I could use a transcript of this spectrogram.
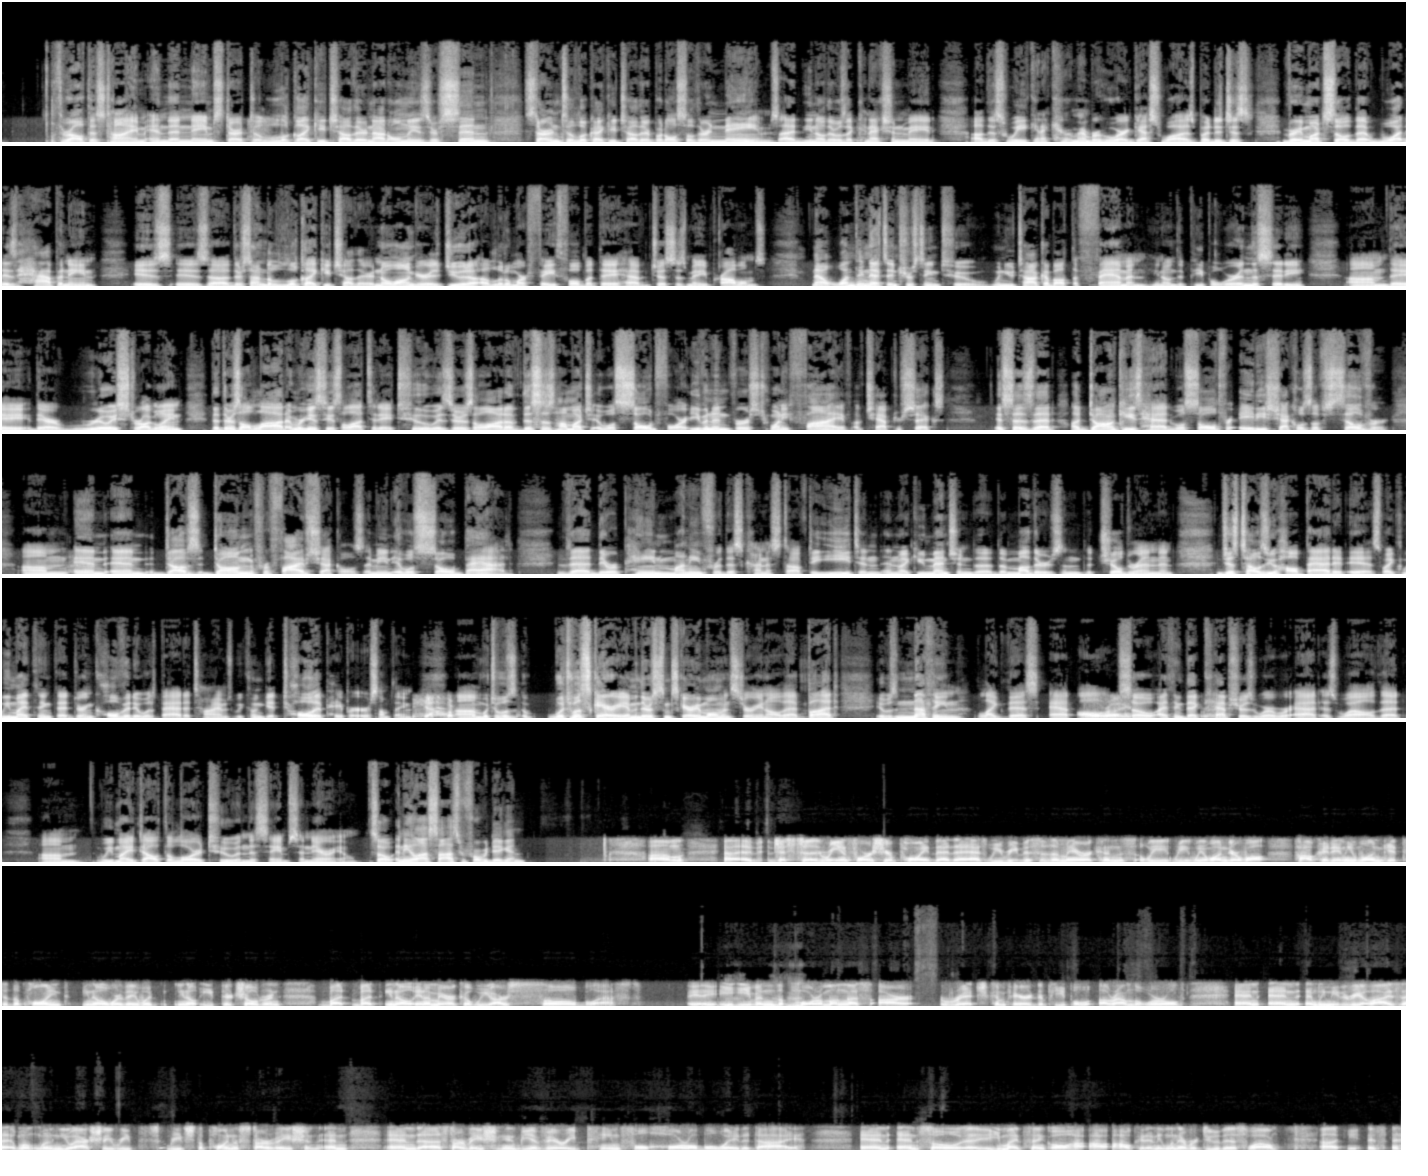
throughout this time and then names start to look like each other. Not only is their sin starting to look like each other but also their names. I, you know there was a connection made uh, this week and i can't remember who our guest was but it just very much so that what is happening is is uh, they're starting to look like each other. No longer is judah a little more faithful but they have just as many problems now, one thing that's interesting too, when you talk about the famine, you know, the people were in the city, um, they they're really struggling. That there's a lot, and we're going to see this a lot today too. Is there's a lot of this is how much it was sold for, even in verse 25 of chapter six. It says that a donkey's head was sold for 80 shekels of silver. um, and and dove's dung for five shekels. I mean, it was so bad that they were paying money for this kind of stuff to eat and and like you mentioned the the mothers and the children and just tells you how bad it is like we might think that during covid it was bad at times we couldn't get toilet paper or something yeah. um, which was which was scary i mean there's some scary moments during all that but it was nothing like this at all right. so i think that right. captures where we're at as well that um, we might doubt the Lord too in the same scenario. So, any last thoughts before we dig in? Um, uh, just to reinforce your point that as we read this as Americans, we, we, we wonder, well, how could anyone get to the point, you know, where they would, you know, eat their children? But, but you know, in America, we are so blessed. Mm-hmm. Even the mm-hmm. poor among us are rich compared to people around the world, and and and we need to realize that when, when you actually reach reach the point of starvation, and and uh, starvation can be a very painful, horrible way to die and and so uh, you might think, oh, how, how could anyone ever do this? Well, uh,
